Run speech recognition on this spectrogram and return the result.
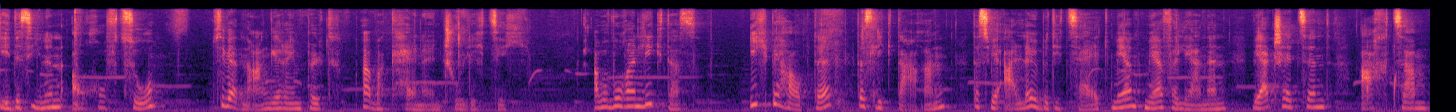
Geht es Ihnen auch oft so? Sie werden angerempelt, aber keiner entschuldigt sich. Aber woran liegt das? Ich behaupte, das liegt daran, dass wir alle über die Zeit mehr und mehr verlernen, wertschätzend, achtsam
